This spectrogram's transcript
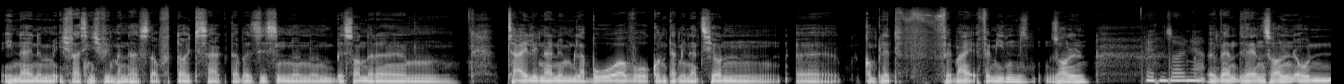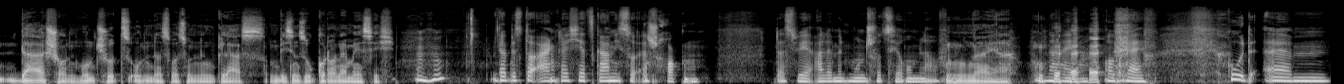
in einem, ich weiß nicht, wie man das auf Deutsch sagt, aber es ist ein, ein besonderer ähm, Teil in einem Labor, wo Kontaminationen äh, komplett vermieden sollen. Werden sollen, ja. Äh, werden, werden sollen und da schon Mundschutz und das war so ein Glas, ein bisschen so Corona-mäßig. Mhm. Da bist du eigentlich jetzt gar nicht so erschrocken, dass wir alle mit Mundschutz hier rumlaufen. Naja. Naja, okay. Gut, ähm,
